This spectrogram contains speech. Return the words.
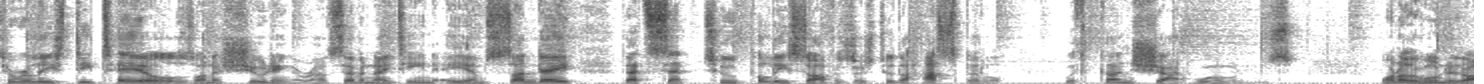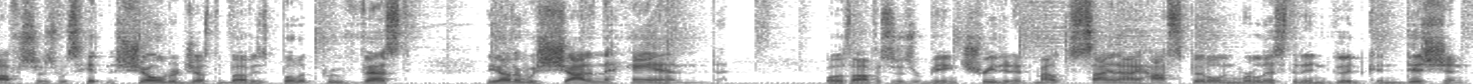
to release details on a shooting around 7:19 a.m. Sunday that sent two police officers to the hospital with gunshot wounds. One of the wounded officers was hit in the shoulder just above his bulletproof vest. The other was shot in the hand. Both officers were being treated at Mount Sinai Hospital and were listed in good condition.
